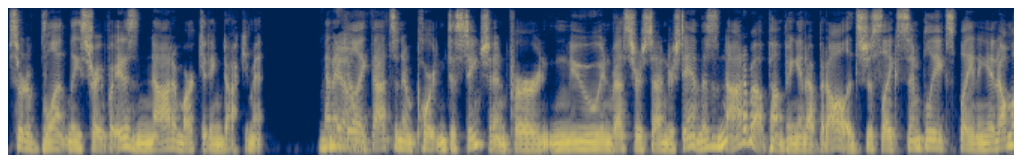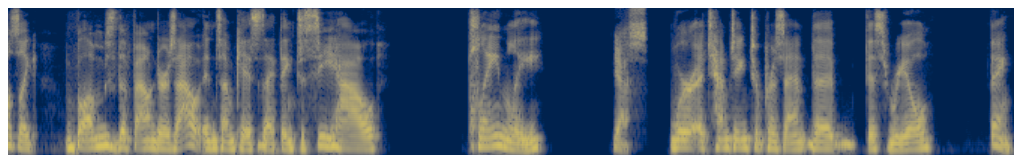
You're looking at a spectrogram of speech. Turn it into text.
sort of bluntly straightforward. It is not a marketing document. And no. I feel like that's an important distinction for new investors to understand. This is not about pumping it up at all. It's just like simply explaining it almost like bums the founders out in some cases, I think, to see how plainly yes we're attempting to present the this real thing.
